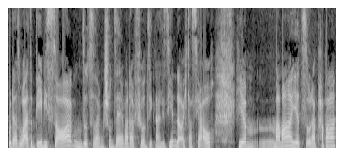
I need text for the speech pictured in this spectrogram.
oder so. Also Babys sorgen sozusagen schon selber dafür und signalisieren euch das ja auch. Hier, Mama jetzt oder Papa,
